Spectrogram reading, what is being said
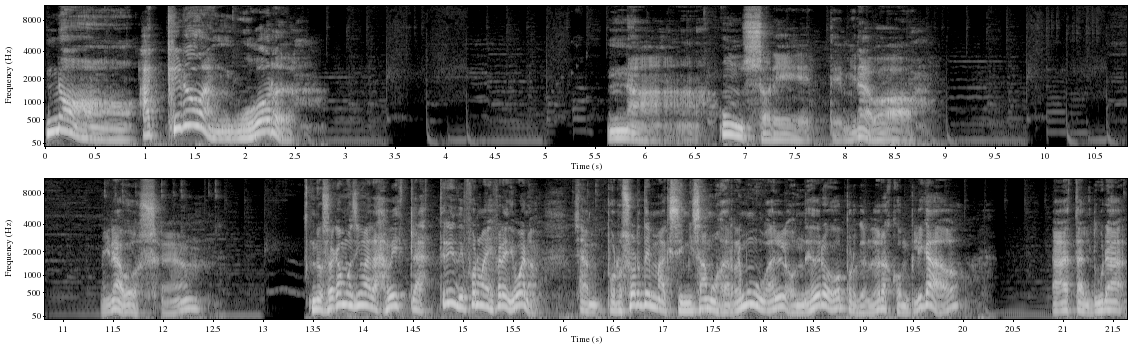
No, a Croan War Nah, un sorete, mira vos. Mira vos, eh. Nos sacamos encima las, las tres de forma diferente. Bueno, o sea, por suerte maximizamos de removal, on the draw, porque on the draw es complicado. A esta altura,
